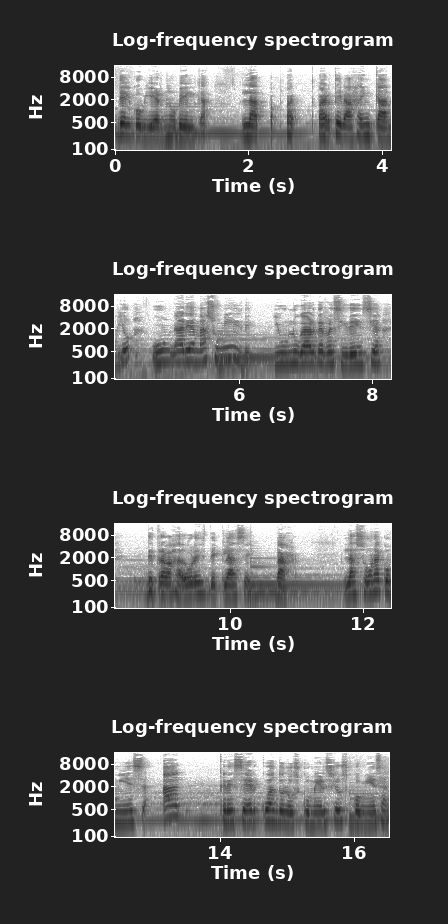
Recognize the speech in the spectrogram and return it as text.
del gobierno belga. La parte baja, en cambio, un área más humilde y un lugar de residencia de trabajadores de clase baja. La zona comienza a crecer cuando los comercios comienzan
